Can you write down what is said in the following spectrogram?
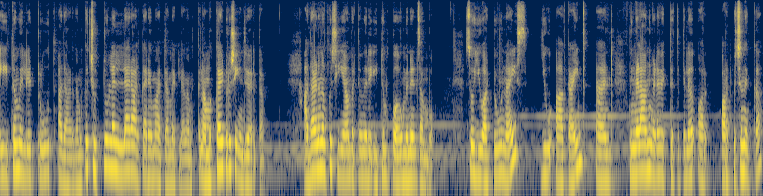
ഏറ്റവും വലിയ ട്രൂത്ത് അതാണ്. നമുക്ക് ചുറ്റുള്ള എല്ലാവരും ആൾക്കാരെ മാറ്റാൻ പറ്റില്ല. നമുക്ക് നമുക്കായിട്ടൊരു ചേഞ്ച് വരുത്താം. അതാണ് നമുക്ക് ചെയ്യാൻ പറ്റുന്ന ഒരു ഏറ്റവും പെർമനന്റ് സംഭവം. So you are too nice you are kind and നിങ്ങളാ നിങ്ങളുടെ വ്യക്തിത്വത്തിൽ ഉറപ്പിച്ച് നിൽക്കുക.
